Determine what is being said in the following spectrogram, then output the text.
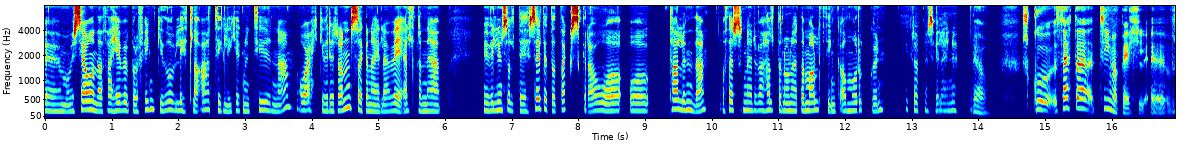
um, og við sjáum það að það hefur bara fengið of litla aðtigli gegnum tíðina og ekki verið rannsakanægilega vel þannig að við viljum svolítið setja þetta á dagskraf og, og tala um það og þess vegna erum við að halda núna þetta málþing á morgun í Krafninsfélaginu. Já, sko þetta tímabill eh,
